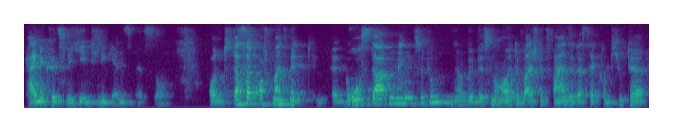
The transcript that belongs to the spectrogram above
keine künstliche Intelligenz ist. So. Und das hat oftmals mit äh, Großdatenmengen zu tun. wir wissen heute beispielsweise, dass der Computer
